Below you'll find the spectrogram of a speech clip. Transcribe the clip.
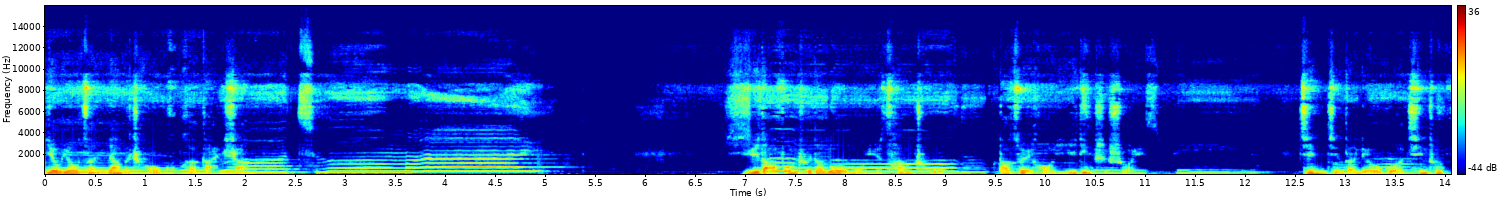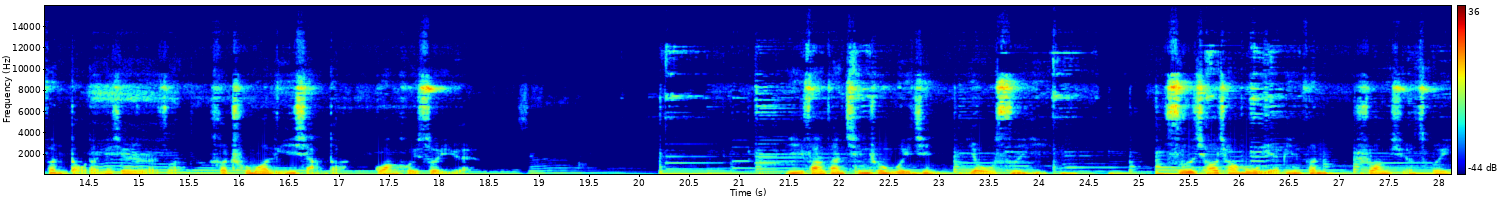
又有怎样的愁苦和感伤？雨打风吹的落幕与仓促，到最后一定是水。静静的流过青春奋斗的那些日子和触摸理想的光辉岁月，一番番青春未尽犹思忆，思悄悄木叶缤纷霜雪催，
